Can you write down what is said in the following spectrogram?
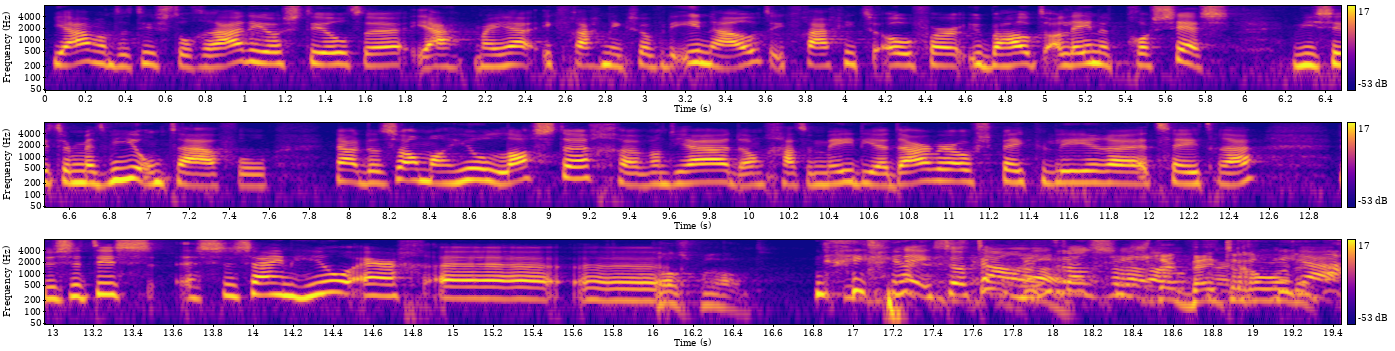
Ja, want het is toch radiostilte. Ja, maar ja, ik vraag niks over de inhoud. Ik vraag iets over überhaupt alleen het proces. Wie zit er met wie om tafel? Nou, dat is allemaal heel lastig. eh, Want ja, dan gaat de media daar weer over speculeren, et cetera. Dus het is, ze zijn heel erg... eh, eh, Transparant. Nee, totaal niet. Een stuk beter geworden. Ja,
